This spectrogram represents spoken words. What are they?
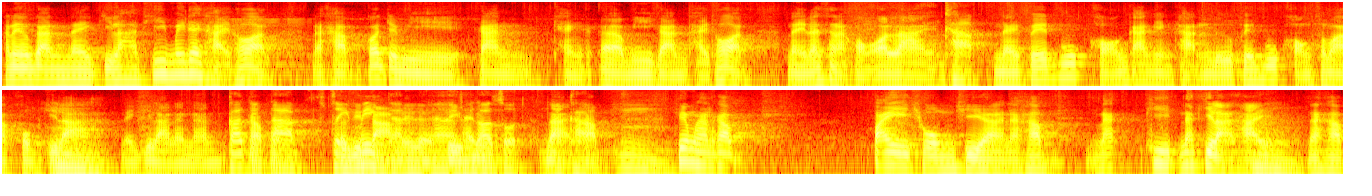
ขณะเดียวกันในกีฬาที่ไม่ได้ถ่ายทอดนะครับ ก็จะมีการ แข่งเอ่อมีการถ่ายทอดในลักษณะของออนไลน์ครับใน Facebook ของการแข่งขัน หรือ Facebook ของสมาคมกีฬาในกีฬานั้นๆก็ติดตามครับผสตรีมมิ่งติดตามกันได้เลยนะสตรีมถ่ายทอดสดได้นะครับครับอืมที่สำคัญครับไปชมเชียร์นะครับนักที่นักกีฬาไทยนะครับ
